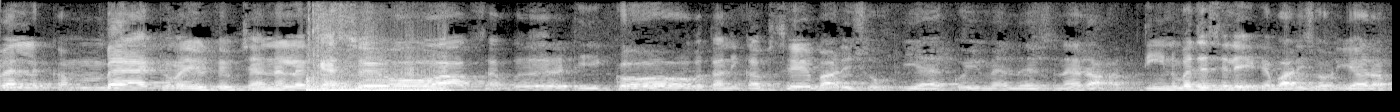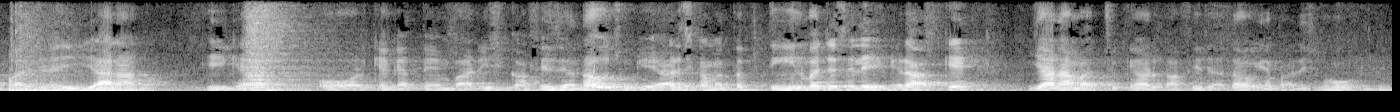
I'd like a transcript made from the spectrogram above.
Welcome back to my YouTube channel कैसे हो आप सब? ठीक हो? पता नहीं कब से बारिश हो रही है। कोई मैंने सुना रात तीन बजे से लेके बारिश हो रही है और अब बज रही ग्यारह। ठीक है? और क्या कहते हैं, बारिश काफ़ी ज़्यादा हो चुकी है यार। इसका मतलब तीन बजे से लेके रात के ग्यारह बज चुके हैं और काफ़ी ज़्यादा हो गया बारिश हो रही है।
